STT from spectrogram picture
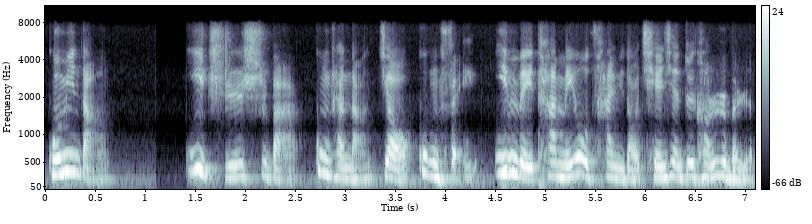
国民党。一直是把共产党叫共匪，因为他没有参与到前线对抗日本人。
